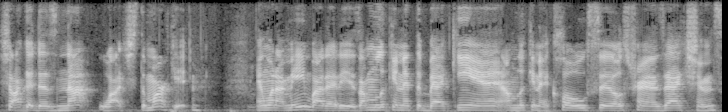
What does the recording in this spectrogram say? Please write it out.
Shaka does not watch the market. And what I mean by that is I'm looking at the back end, I'm looking at closed sales transactions,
